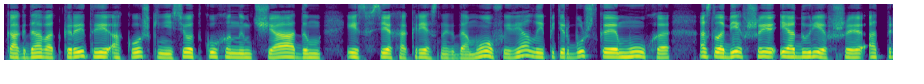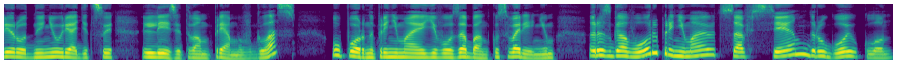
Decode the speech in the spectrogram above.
когда в открытые окошки несет кухонным чадом из всех окрестных домов и вялая петербургская муха, ослабевшая и одуревшая от природной неурядицы, лезет вам прямо в глаз, упорно принимая его за банку с вареньем, разговоры принимают совсем другой уклон.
